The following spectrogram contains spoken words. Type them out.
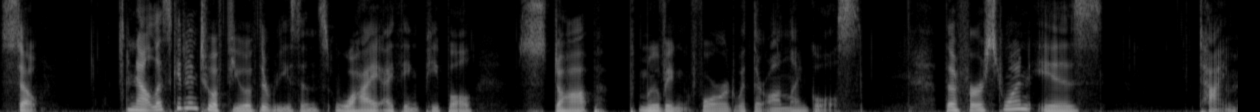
So now let's get into a few of the reasons why I think people stop moving forward with their online goals. The first one is time.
